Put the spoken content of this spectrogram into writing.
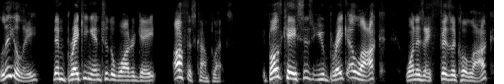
legally than breaking into the Watergate office complex. In both cases, you break a lock. One is a physical lock,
